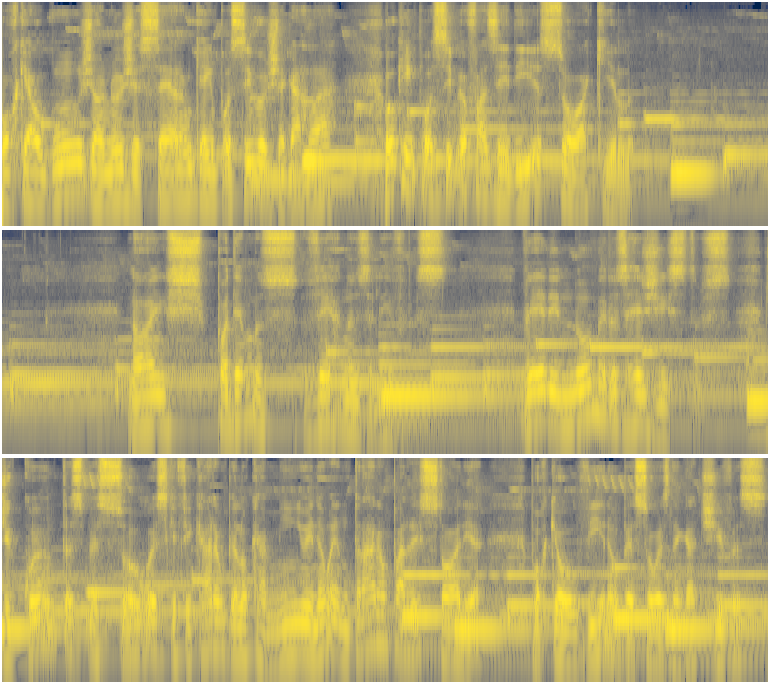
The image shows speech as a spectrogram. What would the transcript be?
Porque alguns já nos disseram que é impossível chegar lá, ou que é impossível fazer isso ou aquilo. Nós podemos ver nos livros, ver inúmeros registros de quantas pessoas que ficaram pelo caminho e não entraram para a história porque ouviram pessoas negativas.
